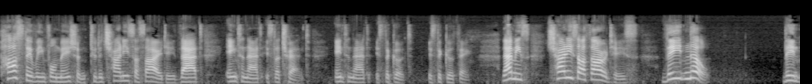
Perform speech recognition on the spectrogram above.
positive information to the Chinese society that internet is the trend, internet is the good, is the good thing. That means Chinese authorities they know they,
